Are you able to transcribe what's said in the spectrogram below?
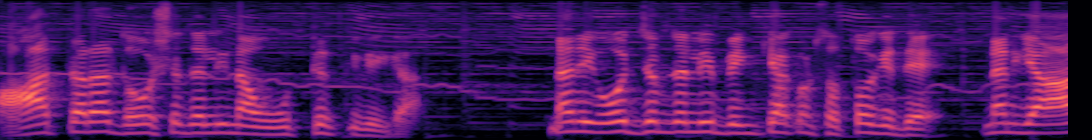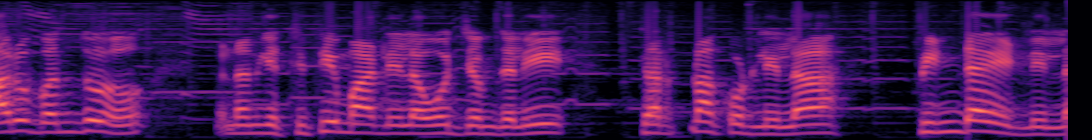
ಆ ಥರ ದೋಷದಲ್ಲಿ ನಾವು ಹುಟ್ಟಿರ್ತೀವಿ ಈಗ. ನನಗೆ ಓಜಮದಲ್ಲಿ ಬೆಂಕಿ ಹಾಕೊಂಡು ಸತ್ತೋಗಿದ್ದೆ. ನನಗೆ ಯಾರೂ ಬಂದು ನನಗೆ ತಿಥಿ ಮಾಡಲಿಲ್ಲ ಓಜಮದಲ್ಲಿ ತರ್ಪಣ ಕೊಡಲಿಲ್ಲ, ಪಿಂಡ ಇಡಲಿಲ್ಲ,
